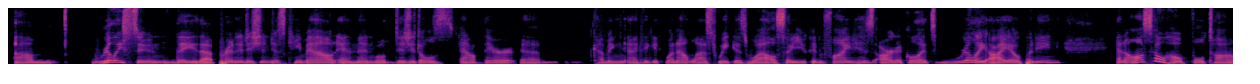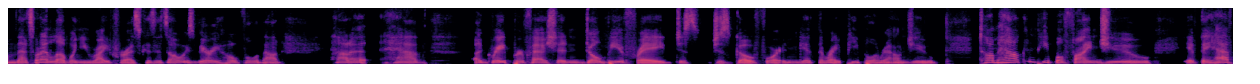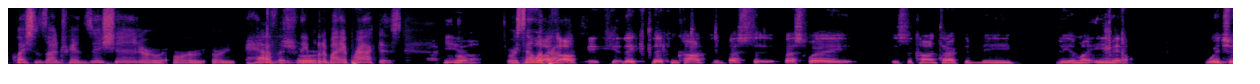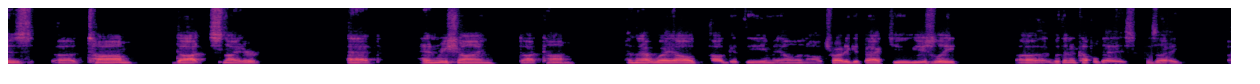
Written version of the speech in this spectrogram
Um, really soon. The that print edition just came out, and then we'll digital's out there um, coming. I think it went out last week as well. So you can find his article. It's really eye opening and also hopeful, Tom. That's what I love when you write for us because it's always very hopeful about how to have a great profession don't be afraid just just go for it and get the right people around you tom how can people find you if they have questions on transition or or or have sure. they want to buy a practice yeah or, or sell well, a practice? they, they can contact the best best way is to contact me via my email, which is uh, tom.snyder at henryschein.com. And that way I'll, I'll get the email and I'll try to get back to you usually uh, within a couple days because I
